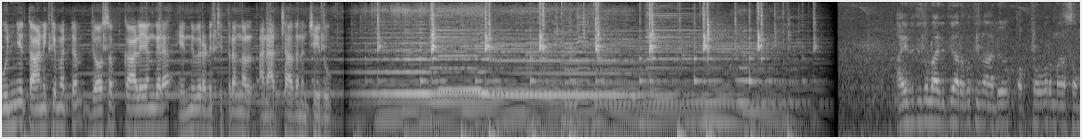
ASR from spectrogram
Kunju Thanikkamattam Joseph കാളിയങ്കര എന്നിവരുടെ ചിത്രങ്ങൾ അനാച്ഛാദനം ചെയ്തു. ആയിരത്തി തൊള്ളായിരത്തി അറുപത്തിനാല് ഒക്ടോബർ മാസം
